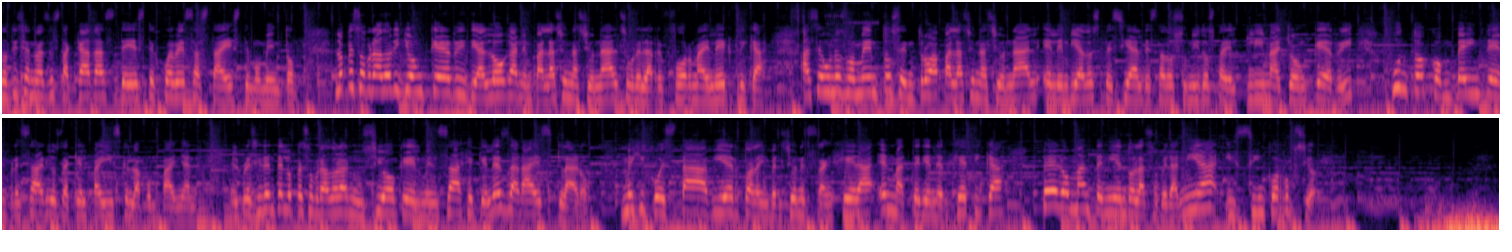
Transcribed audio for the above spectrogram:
Noticias más destacadas de este jueves hasta este momento. López Obrador y John Kerry dialogan en Palacio Nacional sobre la reforma eléctrica. Hace unos momentos entró a Palacio Nacional el enviado especial de Estados Unidos para el clima, John Kerry, junto con 20 empresarios de aquel país que lo acompañan. El presidente López Obrador anunció que el mensaje que les dará es claro. México está abierto a la inversión extranjera en materia energética, pero manteniendo la soberanía y sin corrupción.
